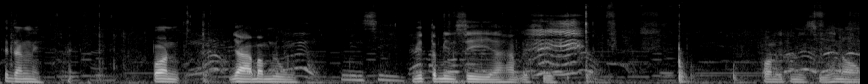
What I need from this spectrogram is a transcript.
เป็นยังนี่ป้อนยาบำรุง มินซีวิตามินซีนะครับเอซีป้อนวิตามินซีให้น้อง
